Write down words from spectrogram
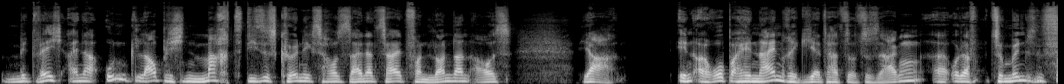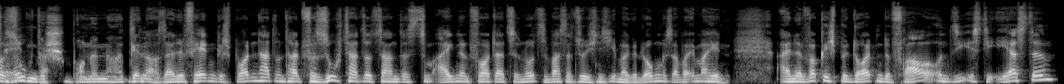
mit welch einer unglaublichen Macht dieses Königshaus seinerzeit von London aus, ja, in Europa hineinregiert hat sozusagen äh, oder zumindest versucht Fäden gesponnen hat. Genau, seine Fäden gesponnen hat und halt versucht hat sozusagen das zum eigenen Vorteil zu nutzen, was natürlich nicht immer gelungen ist, aber immerhin. Eine wirklich bedeutende Frau und sie ist die erste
